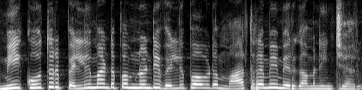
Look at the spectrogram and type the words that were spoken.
మీ కూతురు పెళ్ళి మండపం నుండి వెళ్ళిపోవడం మాత్రమే మీరు గమనించారు.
